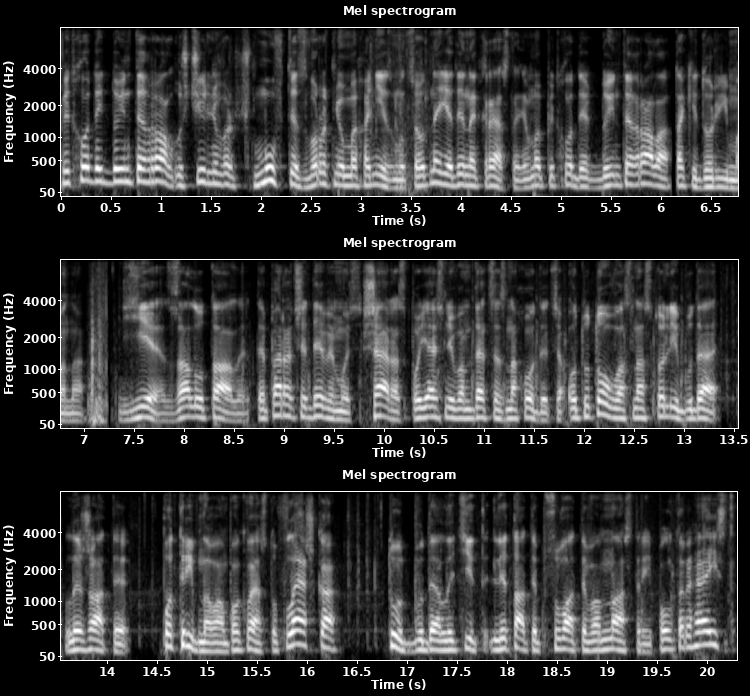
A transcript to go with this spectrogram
Підходить до інтеграл, ущільнювач муфти зворотнього механізму. Це одне єдине креслення. Воно підходить як до інтеграла, так і до Рімана. Є, залутали. Тепер чи дивимось. Ще раз поясню вам, де це знаходиться. Отут у вас на столі буде лежати потрібна вам по квесту флешка. Тут буде летіти, літати, псувати вам настрій полтергейст.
